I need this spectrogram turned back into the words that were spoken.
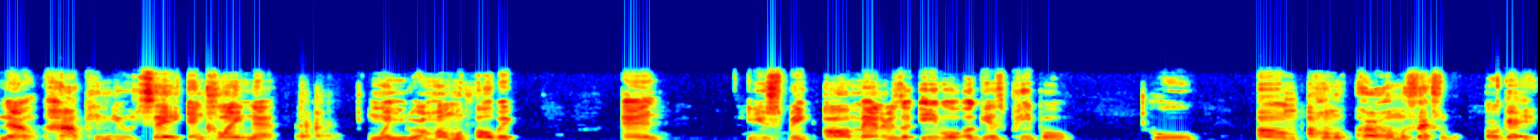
Now, how can you say and claim that when you're homophobic and you speak all manners of evil against people who um are, homo- are homosexual or gay?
